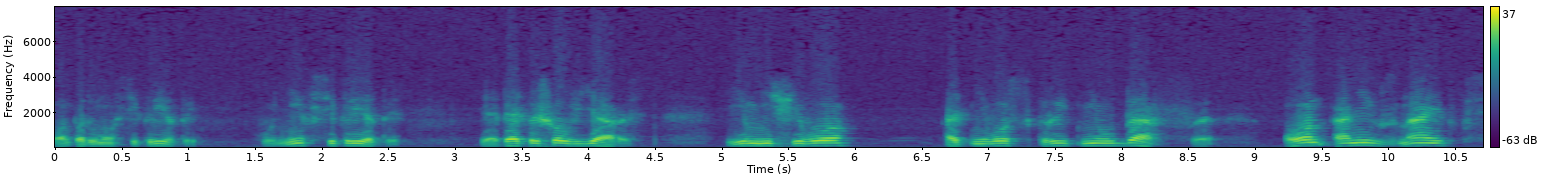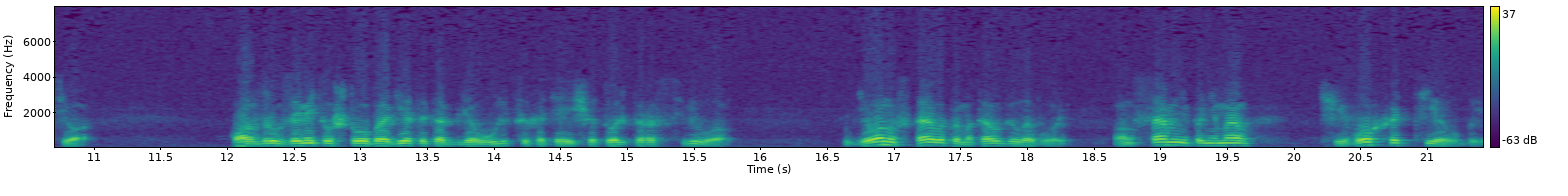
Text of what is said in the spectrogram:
Он подумал секреты. У них секреты. И опять пришел в ярость. Им ничего от него скрыть не удастся. Он о них знает все. Он вдруг заметил, что оба одеты как для улицы, хотя еще только рассвело. Дион устало помотал головой. Он сам не понимал, чего хотел бы.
